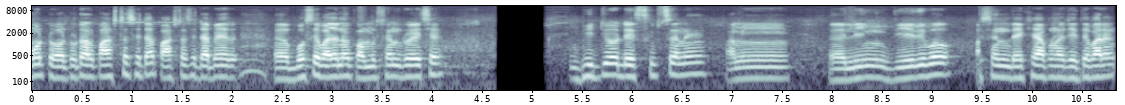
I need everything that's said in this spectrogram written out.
মোট টোটাল পাঁচটা সেট আপ পাঁচটা সেট আপের বসে বাজানো কম্পিটিশান রয়েছে। ভিডিও ডেসক্রিপশানে আমি লিঙ্ক দিয়ে দিব। দেখে আপনারা যেতে পারেন।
